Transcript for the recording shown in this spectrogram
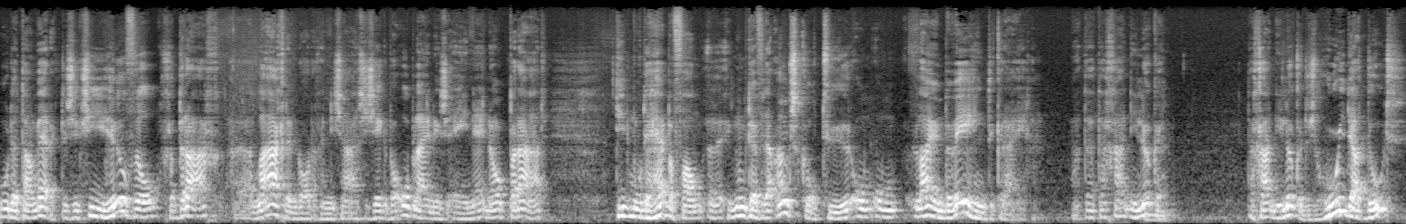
Hoe dat dan werkt. Dus ik zie heel veel gedrag, eh, lager in de organisatie, zeker bij opleidingseenheden en ook paraat, die het moeten hebben van, eh, ik noem het even de angstcultuur, om, om lui in beweging te krijgen. Dat, dat gaat niet lukken. Dat gaat niet lukken. Dus hoe je dat doet,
